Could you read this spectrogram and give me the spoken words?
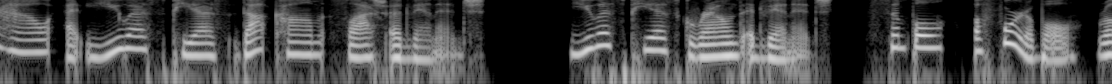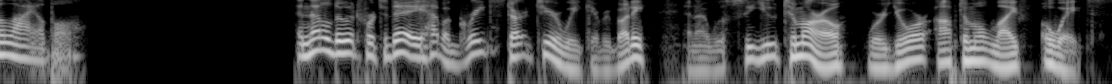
how at USPS.com/slash advantage. USPS Ground Advantage. Simple, affordable, reliable. And that'll do it for today. Have a great start to your week, everybody, and I will see you tomorrow where your optimal life awaits.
